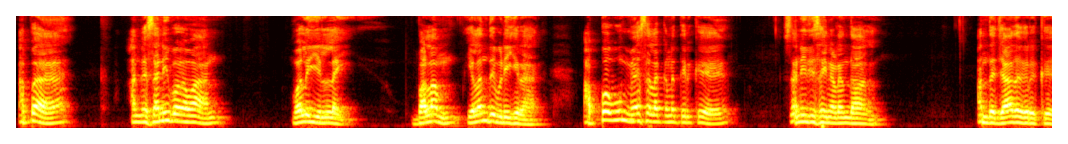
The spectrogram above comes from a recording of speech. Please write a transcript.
அப்போ அங்கே சனி பகவான் வலு இல்லை. பலம் இழந்து விடுகிறார். அப்போவும் மேசலக்கணத்திற்கு சனி திசை நடந்தால் அந்த ஜாதகருக்கு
